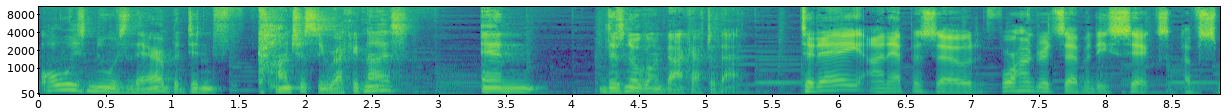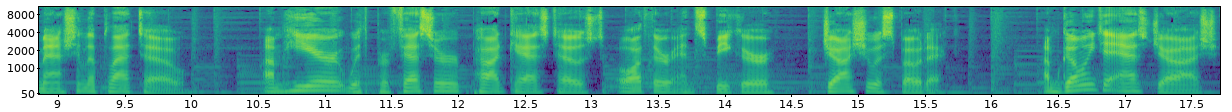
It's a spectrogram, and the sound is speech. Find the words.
always knew was there, but didn't consciously recognize. And there's no going back after that. Today, on episode 476 of Smashing the Plateau, I'm here with professor, podcast host, author, and speaker Joshua Spodek. I'm going to ask Josh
